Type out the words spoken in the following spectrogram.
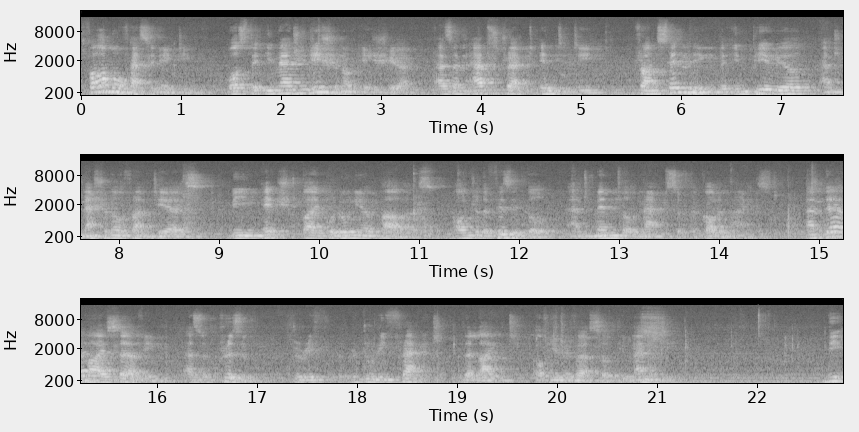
Far more fascinating was the imagination of Asia as an abstract entity transcending the imperial and national frontiers being etched by colonial powers onto the physical and mental maps of the colonized, and thereby serving as a prism to, ref to refract the light of universal humanity. The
